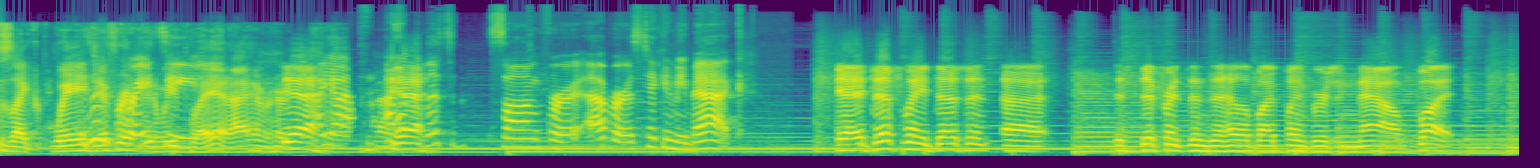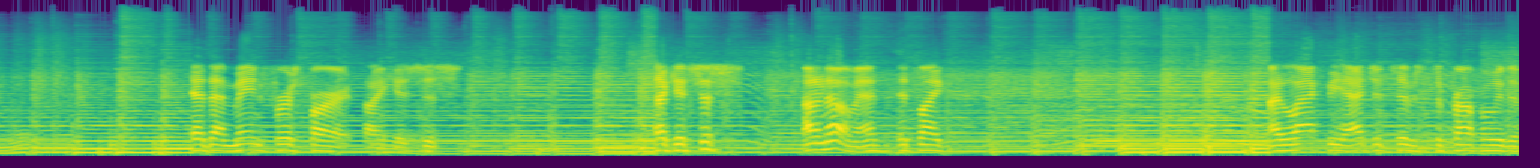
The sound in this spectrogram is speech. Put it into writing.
is like way This different than we play it. I haven't heard. Yeah. I, yeah, I Yeah. haven't listened to this song forever. It's taking me back. Yeah, it definitely doesn't. Uh, it's different than the Hello Biplane version now, but yeah, that main first part, like, it's just like it's just. I don't know, man. It's like I lack the adjectives to properly de-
